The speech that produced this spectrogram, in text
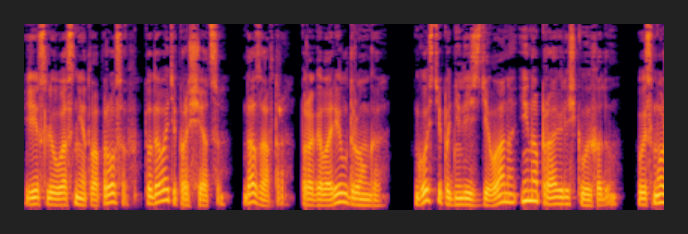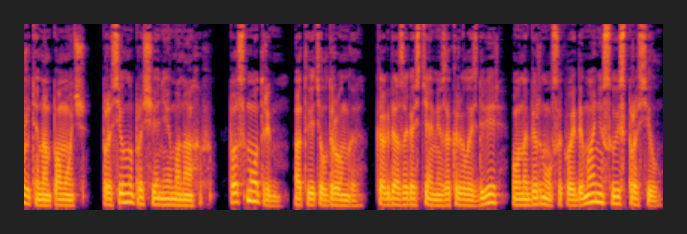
Если у вас нет вопросов, то давайте прощаться. До завтра», – проговорил Дронго. Гости поднялись с дивана и направились к выходу. «Вы сможете нам помочь?» – просил на прощание монахов. «Посмотрим», – ответил Дронго. Когда за гостями закрылась дверь, он обернулся к Вайдеманису и спросил,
